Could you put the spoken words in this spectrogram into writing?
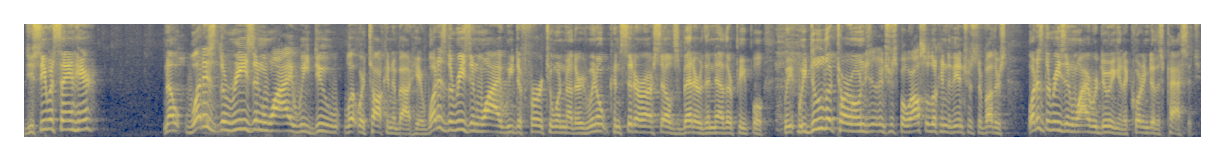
Do you see what's saying here? Now, what is the reason why we do what we're talking about here? What is the reason why we defer to one another? We don't consider ourselves better than other people. We, we do look to our own interests, but we're also looking to the interests of others. What is the reason why we're doing it according to this passage?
